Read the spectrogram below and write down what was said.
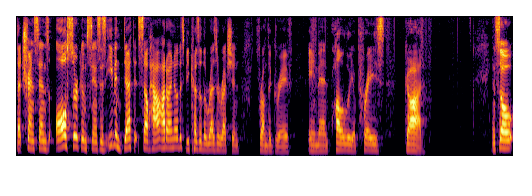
that transcends all circumstances, even death itself. How, how do I know this? Because of the resurrection from the grave. Amen. Hallelujah. Praise God. And so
